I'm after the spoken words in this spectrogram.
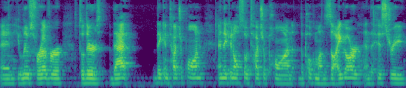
and he lives forever. So there's that they can touch upon. And they can also touch upon the Pokemon Zygarde and the history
